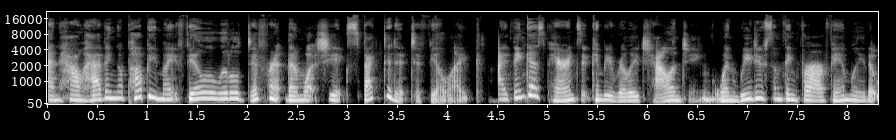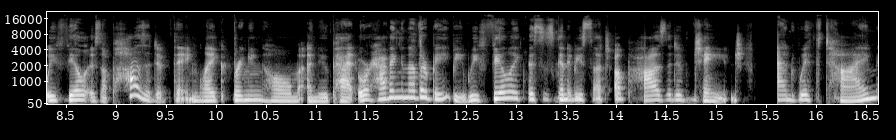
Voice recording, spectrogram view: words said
and how having a puppy might feel a little different than what she expected it to feel like. I think as parents, it can be really challenging when we do something for our family that we feel is a positive thing, like bringing home a new pet or having another baby. We feel like this is going to be such a positive change. And with time,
